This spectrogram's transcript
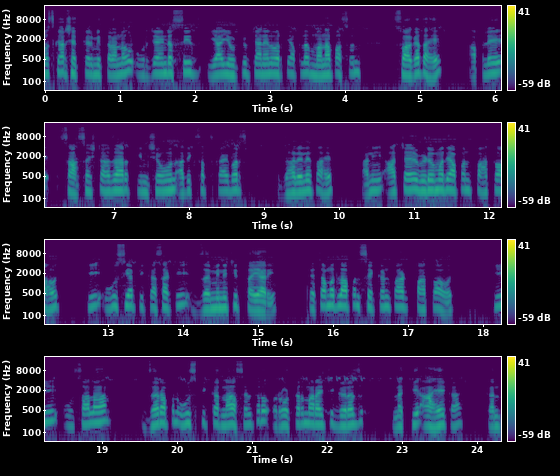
नमस्कार शेतकरी मित्रांनो ऊर्जा इंडस्ट्रीज या यूट्यूब चॅनेलवरती आपलं मनापासून स्वागत आहे. आपले सहासष्ट हजार तीनशेहून अधिक सबस्क्रायबर्स झालेलेच आहेत. आणि आजच्या या व्हिडिओमध्ये आपण पाहतो आहोत की ऊस या पिकासाठी जमिनीची तयारी. त्याच्यामधला आपण सेकंड पार्ट पाहतो आहोत की ऊसाला जर आपण ऊस पीक करणार असेल तर रोटर मारायची गरज नक्की आहे का? कारण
